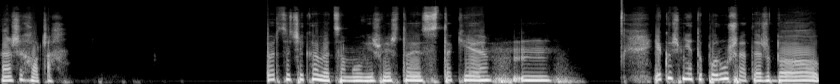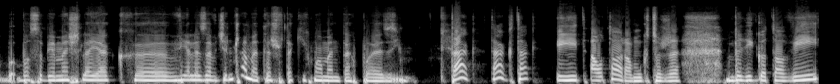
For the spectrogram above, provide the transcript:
na naszych oczach. Bardzo ciekawe, co mówisz, wiesz, to jest takie... Mm, jakoś mnie to porusza też, bo, bo, sobie myślę, jak e, wiele zawdzięczamy też w takich momentach poezji. Tak, tak, tak. I autorom, którzy byli gotowi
